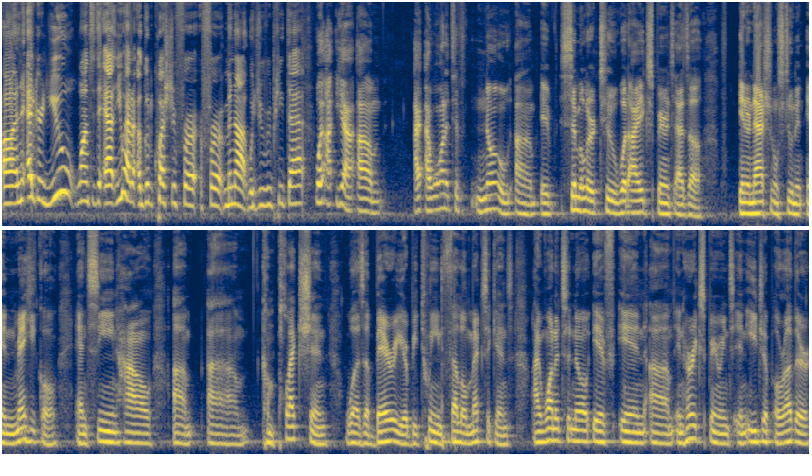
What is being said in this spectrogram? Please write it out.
Uh, and Edgar, you wanted to add, you had a good question for, for Menat. Would you repeat that? Well, yeah. Um, I, I, wanted to know um, if similar to what I experienced as a international student in Mexico and seeing how um, um, complexion was a barrier between fellow Mexicans. I wanted to know if, in um, in her experience in Egypt or other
